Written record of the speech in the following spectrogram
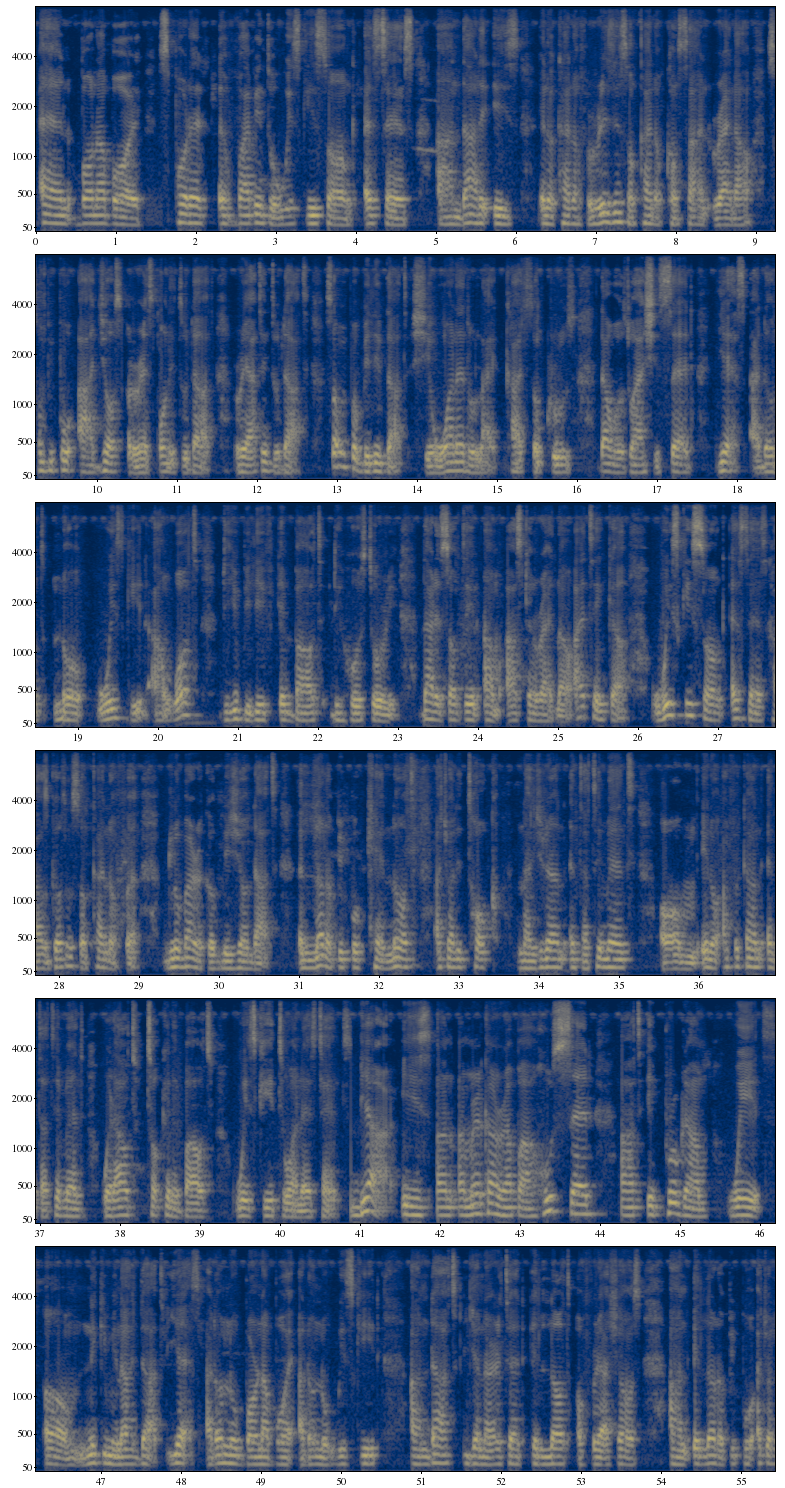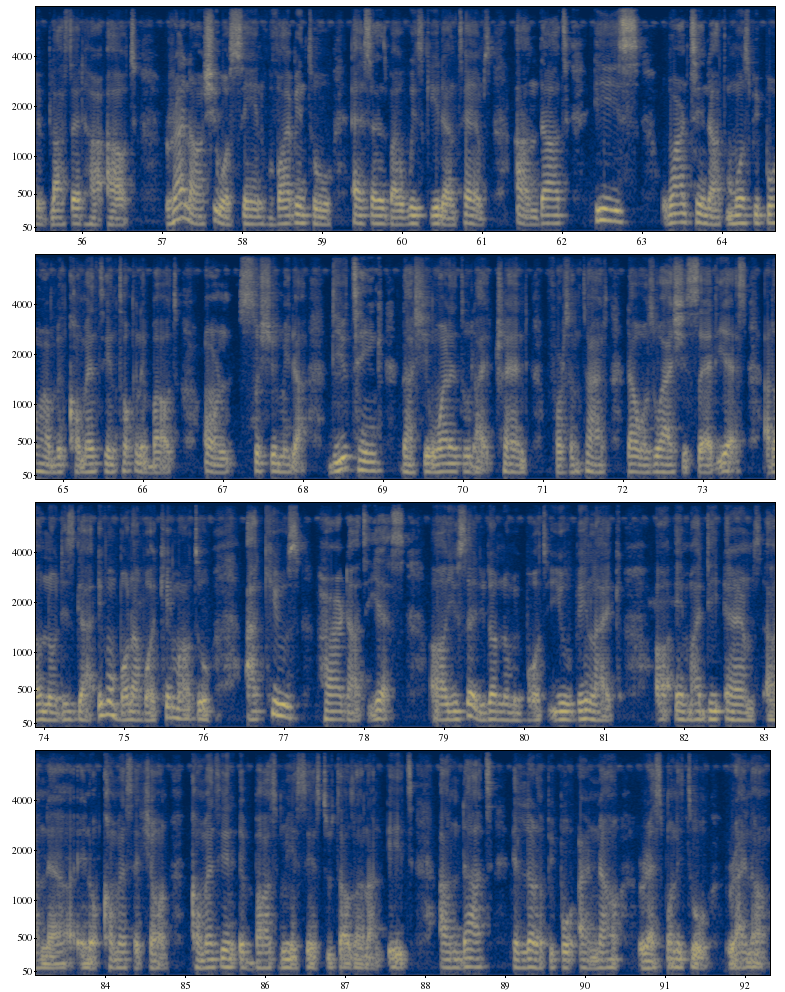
and Burna Boy spotted a vibing to Wizkid song Essence and that is you know kind of raising some kind of concern right now. Some people are just responding to that, reacting to that. Some people believe that she wanted to like catch some cruise. That was why she said, yes, I don't know Wizkid. And what do you believe about the whole story? That is something I'm asking right now. I think uh, Wizkid song Essence has gotten some kind of uh, global recognition that a lot of people cannot actually talk Nigerian entertainment, um, you know, African entertainment without talking about whiskey to an extent. Bia is an American rapper who said at a program with um, Nicki Minaj that, yes, I don't know Burna Boy, I don't know Wizkid, and that generated a lot of reactions and a lot of people actually blasted her out. Right now, she was saying vibing to Essence by Wizkid and Tems, and that is one thing that most people have been commenting, talking about on social media. Do you think that she wanted to like trend for some time? That was why she said, Yes, I don't know this guy. Even Burna Boy came out to accuse her that, Yes, uh, you said you don't know me, but you've been like, uh, in my DMs and uh, you know comment section commenting about me since 2008 and that a lot of people are now responding to right now.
